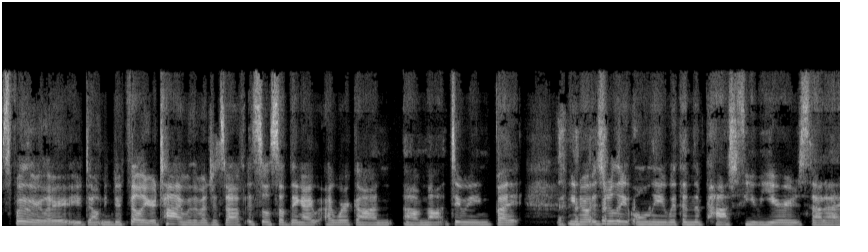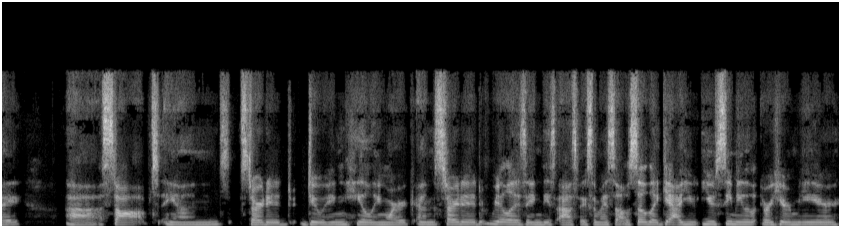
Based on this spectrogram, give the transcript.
spoiler alert: you don't need to fill your time with a bunch of stuff. It's still something I, I work on um, not doing, but you know, it's really only within the past few years that I uh, stopped and started doing healing work and started realizing these aspects of myself. So, like, yeah, you you see me or hear me or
